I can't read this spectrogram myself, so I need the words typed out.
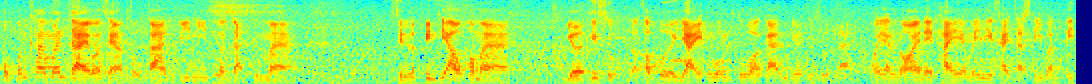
ผมค่อนข้างมั่นใจว่าสยามสงการปีนี้ที่เราจัดขึ้นมา ศิลปินที่เอาเข้ามาเยอะที่สุด แล้วก็เบอร์ใหญ่รวมตัวกันเยอะที่สุดแล้วเพราะอย่างน้อยในไทยยังไม่มีใครจัด4วันติด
